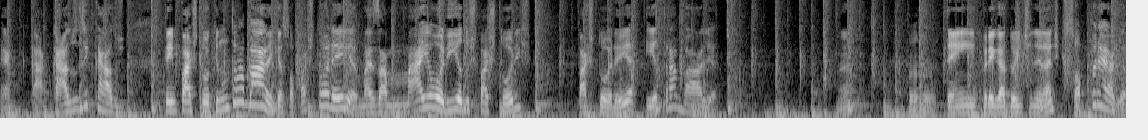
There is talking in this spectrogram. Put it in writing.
É, é- há casos e casos. Tem pastor que não trabalha, que é só pastoreia. Mas a maioria dos pastores pastoreia e trabalha. Né? Uhum. Tem pregador itinerante que só prega.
